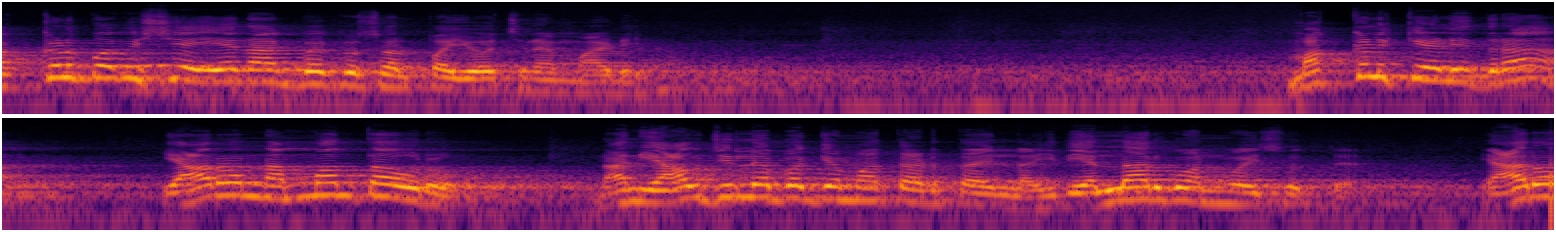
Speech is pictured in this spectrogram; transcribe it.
ಮಕ್ಕಳ ಭವಿಷ್ಯ ಏನಾಗಬೇಕು ಸ್ವಲ್ಪ ಯೋಚನೆ ಮಾಡಿ. ಮಕ್ಕಳು ಕೇಳಿದ್ರ? ಯಾರೋ ನಮ್ಮಂಥವ್ರು ನಾನು ಯಾವ ಜಿಲ್ಲೆ ಬಗ್ಗೆ ಮಾತಾಡ್ತಾ ಇಲ್ಲ, ಇದು ಎಲ್ಲರಿಗೂ ಅನ್ವಯಿಸುತ್ತೆ. ಯಾರೋ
